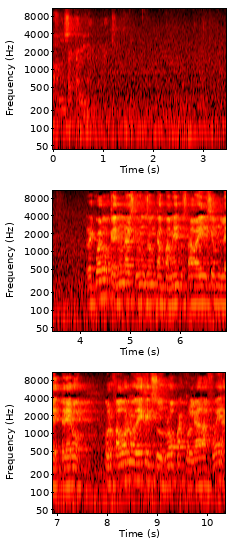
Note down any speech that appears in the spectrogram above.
Vamos a caminar por aquí. Recuerdo que en una vez que fuimos a un campamento estaba ahí, decía un letrero, por favor no dejen su ropa colgada afuera.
